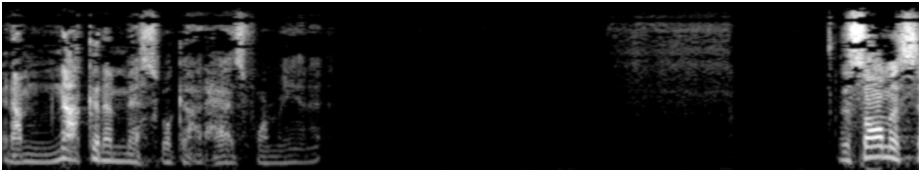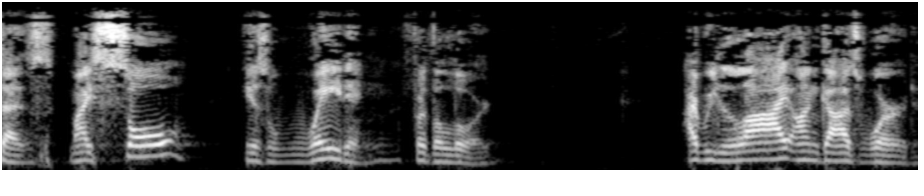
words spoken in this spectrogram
And I'm not going to miss what God has for me in it. The psalmist says, my soul is waiting for the Lord. I rely on God's word.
